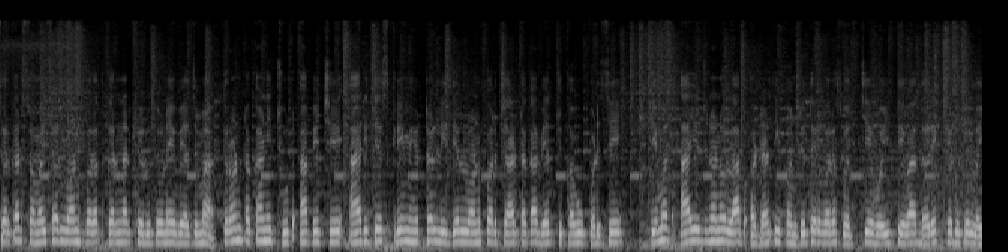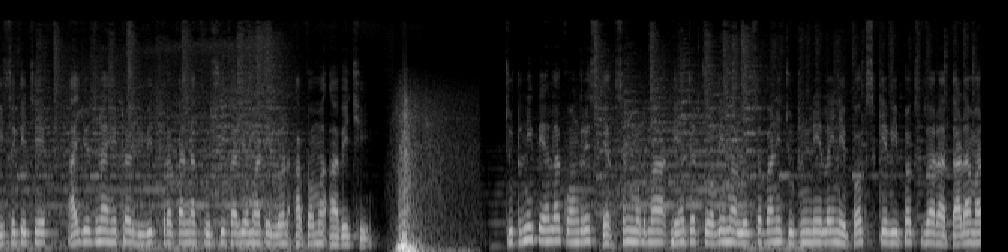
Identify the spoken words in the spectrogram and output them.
સરકાર સમયસર લોન પરત કરનાર ખેડૂતોને વ્યાજમાં ત્રણ ટકાની છૂટ આપે છે. આ રીતે સ્કીમ હેઠળ લીધેલ લોન પર ચાર ટકા વ્યાજ ચૂકવવું પડશે. તેમજ આ યોજનાનો લાભ અઢારથી પંચોતેર વર્ષ વચ્ચે હોય તેવા દરેક ખેડૂતો લઈ શકે છે. આ યોજના હેઠળ વિવિધ પ્રકારના કૃષિ કાર્યો માટે લોન આપવામાં આવે છે. ચૂંટણી પહેલા કોંગ્રેસ એક્શન મોડમાં બે હજાર ચોવીસમાં લોકસભાની ચૂંટણીને લઈને પક્ષ કે વિપક્ષ દ્વારા તાડામાર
